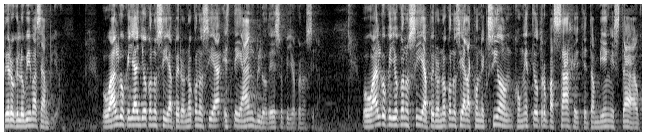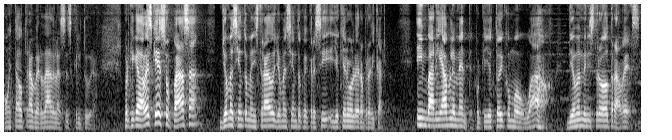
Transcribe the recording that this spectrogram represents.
pero que lo vi más amplio. O algo que ya yo conocía, pero no conocía este ángulo de eso que yo conocía. O algo que yo conocía, pero no conocía la conexión con este otro pasaje que también está, o con esta otra verdad de las escrituras. Porque cada vez que eso pasa, yo me siento ministrado, yo me siento que crecí y yo quiero volver a predicar. Invariablemente, porque yo estoy como, wow, Dios me ministró otra vez.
